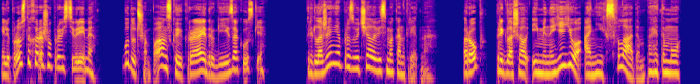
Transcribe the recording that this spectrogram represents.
или просто хорошо провести время. Будут шампанское, икра и другие закуски». Предложение прозвучало весьма конкретно. Роб приглашал именно ее, а не их с Владом, поэтому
